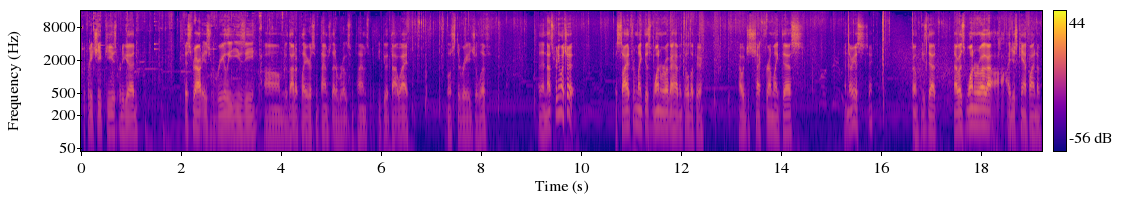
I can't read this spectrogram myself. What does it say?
They're pretty cheap keys, pretty good. This route is really easy. Um, without a player sometimes, without a rogue sometimes, but if you do it that way, most of the rage you'll live. And then that's pretty much it. Aside from like this one rogue I haven't killed up here. I would just check for him like this. And there he is, see? Boom, he's dead. That was one rogue, I, I just can't find him.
